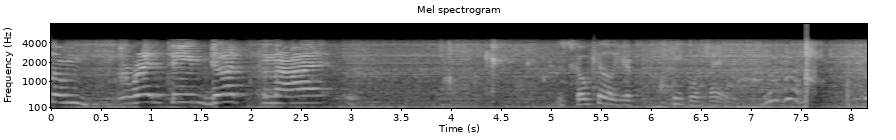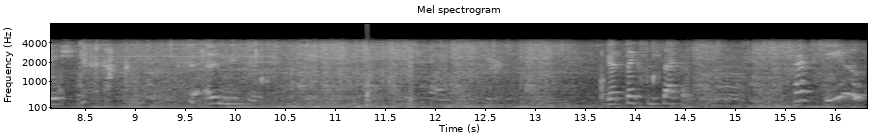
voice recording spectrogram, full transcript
some red team guts tonight. Just go kill your people, Jay. I didn't mean to. Get 60 seconds. That's cute.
